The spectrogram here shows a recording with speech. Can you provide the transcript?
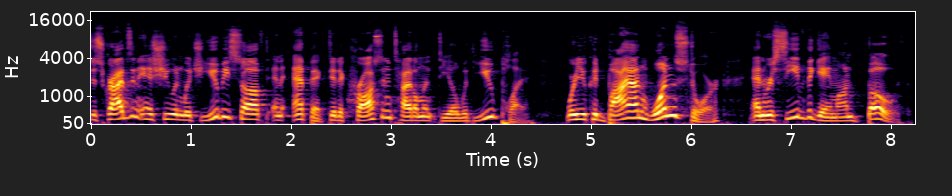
Describes an issue in which Ubisoft and Epic did a cross entitlement deal with Uplay, where you could buy on one store and receive the game on both.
